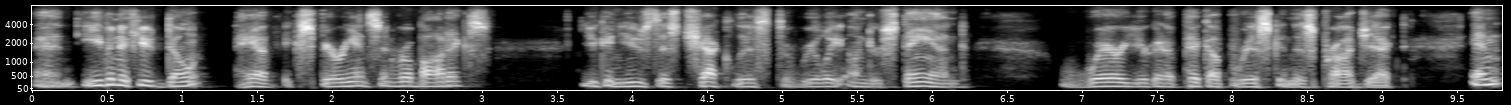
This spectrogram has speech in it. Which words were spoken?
And even if you don't have experience in robotics, you can use this checklist to really understand where you're going to pick up risk in this project. And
